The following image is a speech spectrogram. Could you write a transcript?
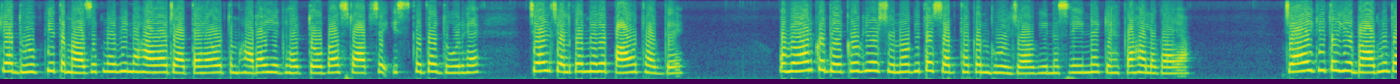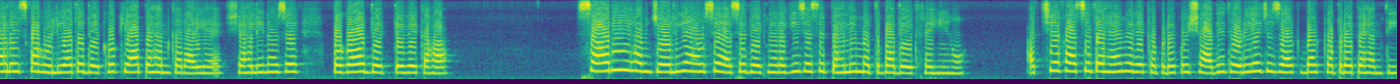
क्या धूप की तमाजत में भी नहाया जाता है और तुम्हारा ये घर तोबा स्टॉप से इस कदर दूर है? चल, चलकर मेरे पाँव थक गए। उमेर को देखोगी और सुनोगी तो सब थकन भूल जाओगी, नसरीन ने कह कहा लगाया। जाएगी तो ये बाद में पहले इसका हुलिया तो देखो क्या पहन कर आई है, शहली ने उसे बगौर देखते हुए कहा। सारी हम जोलियाँ उसे ऐसे देखने लगी जैसे पहली मरतबा देख रही हों। अच्छे खासे तो हैं मेरे कपड़े, कोई शादी थोड़ी है जो जर्क बर्क कपड़े पहनती?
